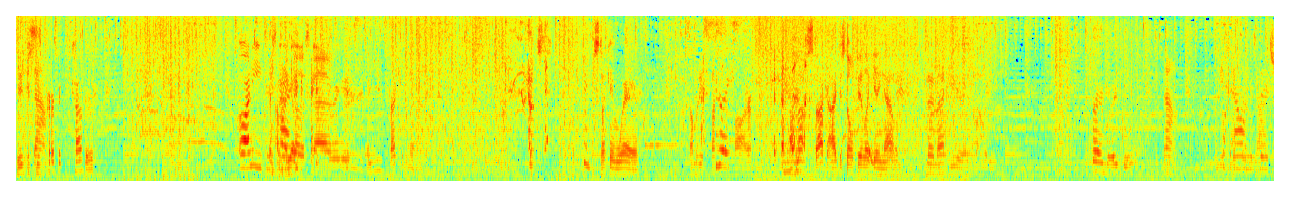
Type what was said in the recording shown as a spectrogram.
dude. This down. is perfect cover. Oh, I need to I'm gonna Yeah. kill this guy over here. Are you stuck in there? Stuck in where? Somebody's stuck He's in the car. I'm not stuck. I just don't feel like getting out. No, not you. Somebody. Hey, Michael. Get down. We need Fucking get out on this bitch.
